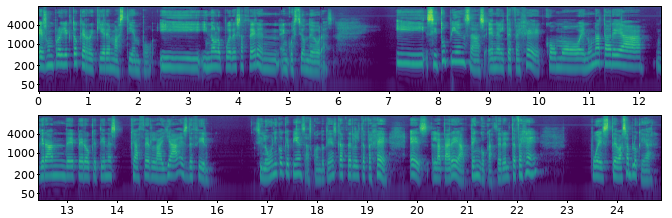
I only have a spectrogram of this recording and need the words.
es un proyecto que requiere más tiempo y, no lo puedes hacer en, cuestión de horas. Y si tú piensas en el TFG como en una tarea grande pero que tienes que hacerla ya, es decir, si lo único que piensas cuando tienes que hacer el TFG es la tarea tengo que hacer el TFG, pues te vas a bloquear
